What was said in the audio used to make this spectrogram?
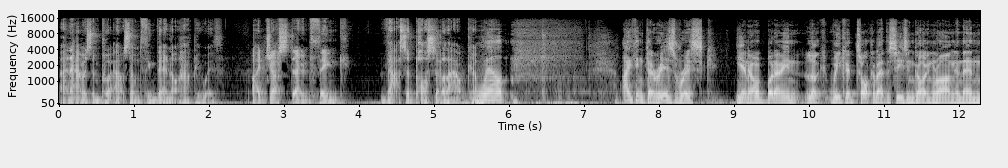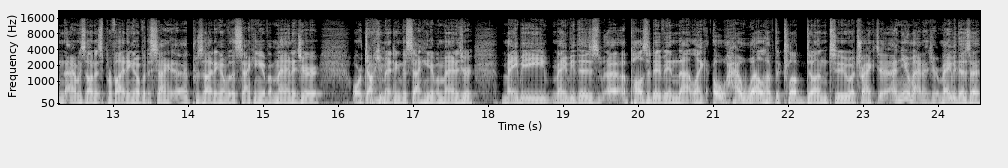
and Amazon put out something they're not happy with. I just don't think that's a possible outcome. Well, I think there is risk, you know. But I mean, look, we could talk about the season going wrong, and then Amazon is providing over the sack, uh, presiding over the sacking of a manager, or documenting the sacking of a manager. Maybe, maybe there's a, a positive in that, like, oh, how well have the club done to attract a new manager? Maybe there's a,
